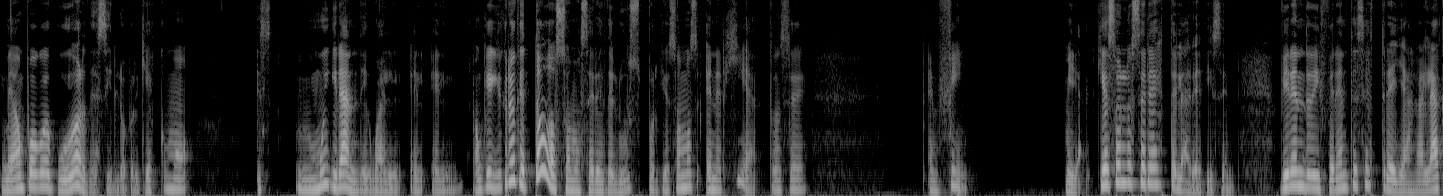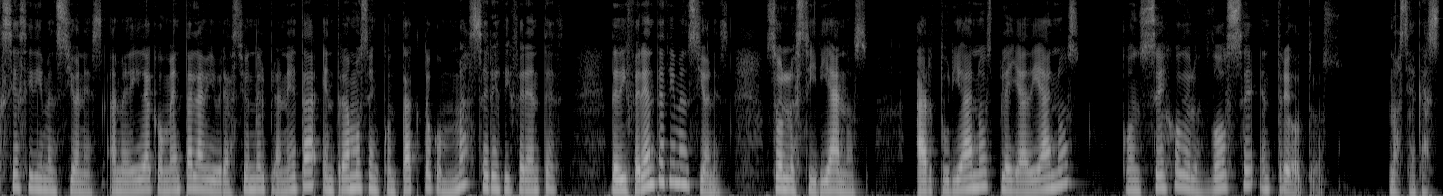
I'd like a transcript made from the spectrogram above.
me da un poco de pudor decirlo, porque es como, muy grande igual, el, aunque yo creo que todos somos seres de luz, porque somos energía. Entonces, en fin. Mira, ¿qué son los seres estelares? Dicen. Vienen de diferentes estrellas, galaxias y dimensiones. A medida que aumenta la vibración del planeta, entramos en contacto con más seres diferentes, de diferentes dimensiones. Son los sirianos, arturianos, pleiadianos, consejo de los doce, entre otros. No sé, acá es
